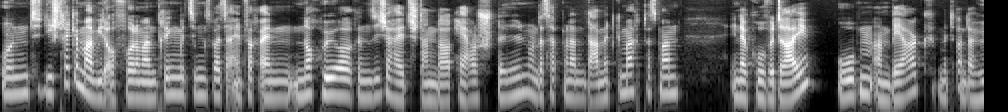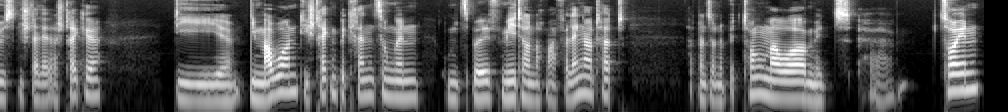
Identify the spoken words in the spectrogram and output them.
und die Strecke mal wieder auf Vordermann bringen, beziehungsweise einfach einen noch höheren Sicherheitsstandard herstellen. Und das hat man dann damit gemacht, dass man in der Kurve 3 oben am Berg mit an der höchsten Stelle der Strecke die, die Mauern, die Streckenbegrenzungen um 12 Meter nochmal verlängert hat. Hat man so eine Betonmauer mit äh, Zäunen,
